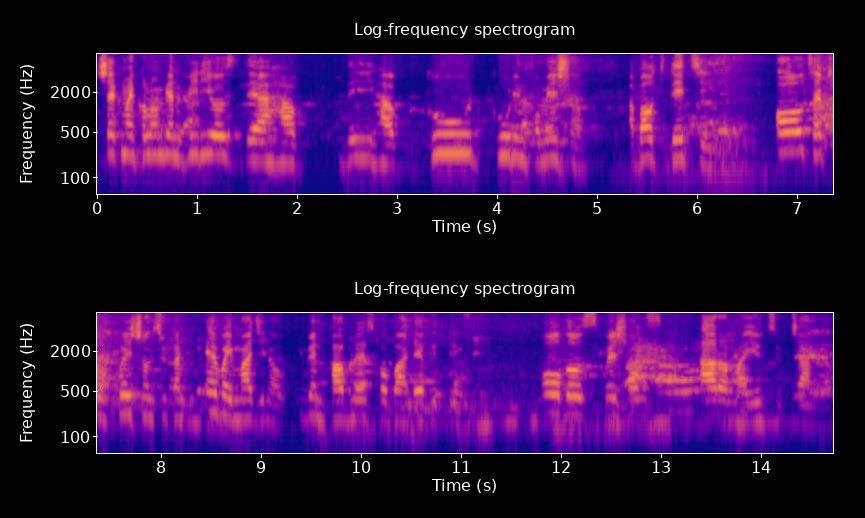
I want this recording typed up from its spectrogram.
Check my Colombian videos. They have they have good good information about dating. All types of questions you can ever imagine of, even Pablo Escobar and everything. All those questions are on my YouTube channel.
